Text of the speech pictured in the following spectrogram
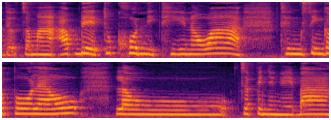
เดี๋ยวจะมาอัปเดตทุกคนอีกทีนะว่า ถึงสิงคโปร์แล้วเราจะเป็นยังไงบ้าง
